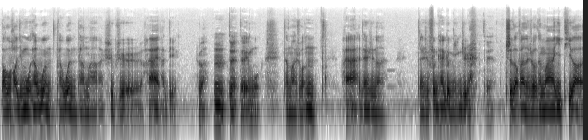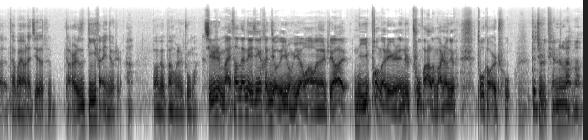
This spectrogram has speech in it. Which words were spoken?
包括好几幕，他问他问他妈是不是还爱他爹，是吧？嗯，对对有一幕，他妈说嗯还爱，但是呢，但是分开更明智。对，吃早饭的时候，他妈一提到他爸要来接他，他儿子第一反应就是啊，爸爸要搬回来住吗？其实是埋藏在内心很久的一种愿望。完了，只要你一碰到这个人，就触发了，马上就脱口而出。这就是天真烂漫嘛。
